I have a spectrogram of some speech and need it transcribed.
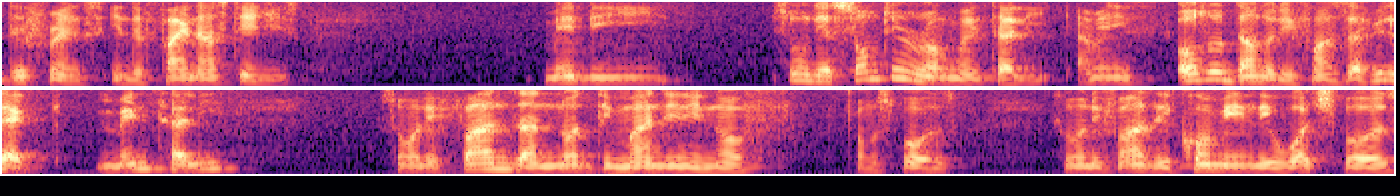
difference in the final stages? Maybe so there's something wrong mentally. I mean, it's also down to the fans. So I feel like mentally, some of the fans are not demanding enough from Spurs. Some of the fans they come in, they watch Spurs,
